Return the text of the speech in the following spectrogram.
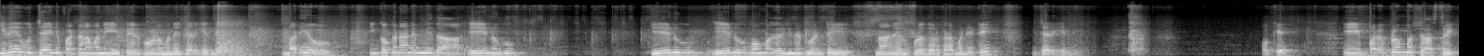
ఇదే ఉజ్జయిని పట్టణం అని పేర్కొనడం అనేది జరిగింది. మరియు ఇంకొక నాణ్యం మీద ఏనుగు ఏనుగు ఏనుగు బొమ్మ కలిగినటువంటి నాణ్యాలు కూడా దొరకడం అనేది జరిగింది. ఓకే. ఈ పరబ్రహ్మ శాస్త్రి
